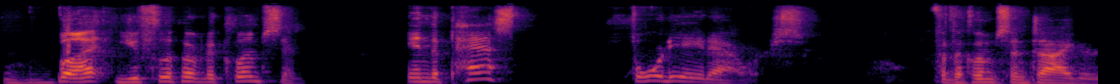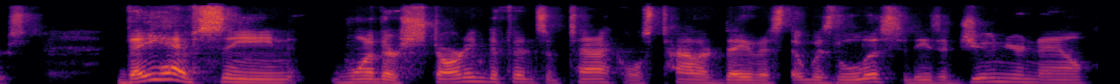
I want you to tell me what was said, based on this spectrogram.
But you flip over to Clemson. In the past 48 hours for the Clemson Tigers, they have seen one of their starting defensive tackles, Tyler Davis, that was listed. He's a junior now.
